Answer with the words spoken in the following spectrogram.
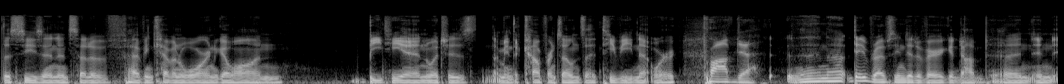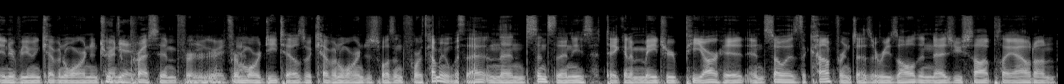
the season instead of having Kevin Warren go on BTN, which is, I mean, the conference owns that TV network. Pravda. Uh, no, Dave Revsine did a very good job uh, in, in interviewing Kevin Warren and trying to press him He did a for for job. more details, but Kevin Warren just wasn't forthcoming with that. And then since then, he's taken a major PR hit, and so has the conference as a result. And as you saw it play out on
